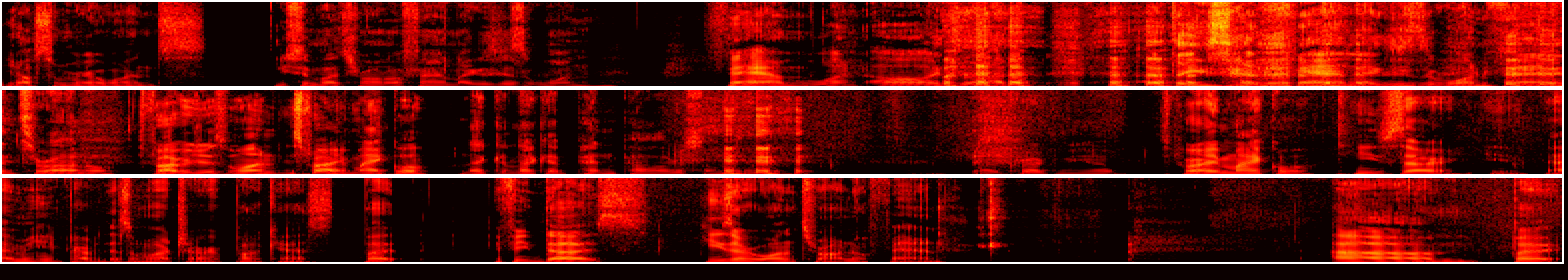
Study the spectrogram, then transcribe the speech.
Y'all some real ones. You said my Toronto fan like it's just one Fam. One oh, I, said, I, I thought you said fan like it's just one fan in Toronto, It's probably just one. It's probably Michael. like a, like a pen pal or something. that cracked me up. It's probably Michael. He's our. I mean, he probably doesn't watch our podcast, but if he does, he's our one Toronto fan. Um, but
